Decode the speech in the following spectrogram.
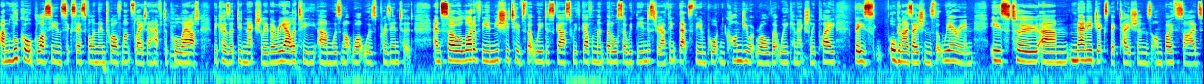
um, look all glossy and successful, and then 12 months later have to pull mm-hmm. out because it didn't actually, the reality um, was not what was presented. And so, a lot of the initiatives that we discuss with government, but also with the industry, I think that's the important conduit role that we can actually play these organisations that we're in is to um, manage expectations on both sides,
